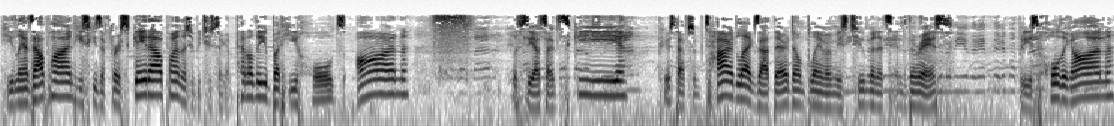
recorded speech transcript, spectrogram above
He lands Alpine. He skis a first skate Alpine. That should be two second penalty, but he holds on. Let's see, outside ski. Appears to have some tired legs out there. Don't blame him. He's two minutes into the race but he's holding on.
